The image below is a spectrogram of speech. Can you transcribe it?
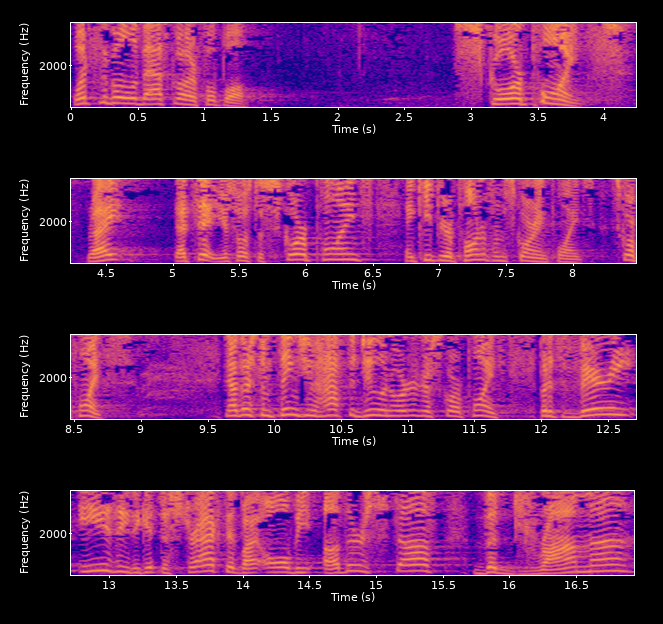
What's the goal of basketball or football? Score points, right? That's it. You're supposed to score points and keep your opponent from scoring points. Score points. Now, there's some things you have to do in order to score points, but it's very easy to get distracted by all the other stuff, the drama.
